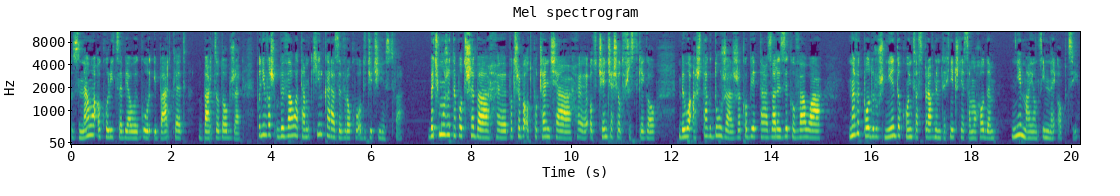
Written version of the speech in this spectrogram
znała okolice Białych Gór i Bartlett bardzo dobrze, ponieważ bywała tam kilka razy w roku od dzieciństwa. Być może ta potrzeba, e, potrzeba odpoczęcia, e, odcięcia się od wszystkiego była aż tak duża, że kobieta zaryzykowała nawet podróż nie do końca sprawnym technicznie samochodem, nie mając innej opcji.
